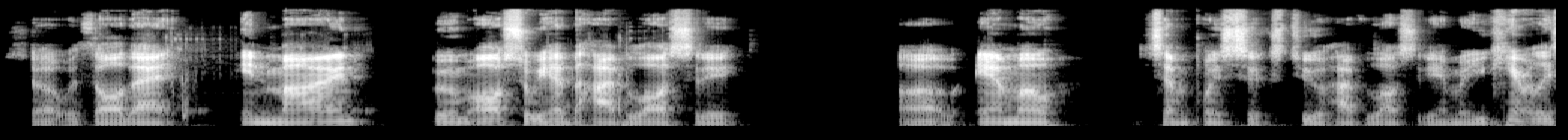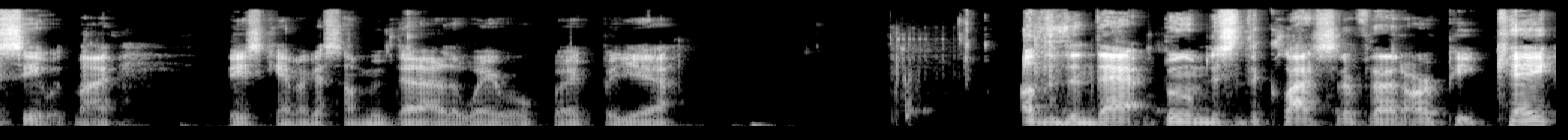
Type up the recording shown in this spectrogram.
So with all that in mind, boom. Also, we have the high velocity uh, ammo, 7.62 high velocity ammo. You can't really see it with my base cam. I guess I'll move that out of the way real quick. But yeah. Other than that, boom, this is the class setup for that RPK.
